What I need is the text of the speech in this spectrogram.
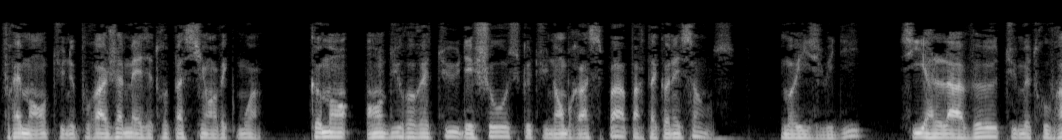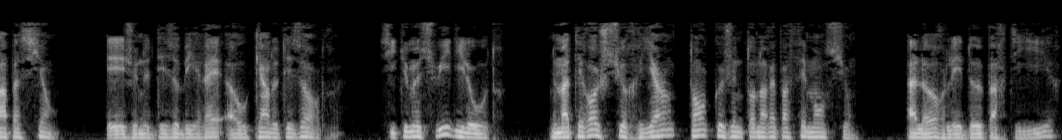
Vraiment, tu ne pourras jamais être patient avec moi. Comment endurerais-tu des choses que tu n'embrasses pas par ta connaissance? Moïse lui dit, si Allah veut, tu me trouveras patient, et je ne désobéirai à aucun de tes ordres. Si tu me suis, dit l'autre, ne m'interroge sur rien tant que je ne t'en aurai pas fait mention. Alors les deux partirent,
